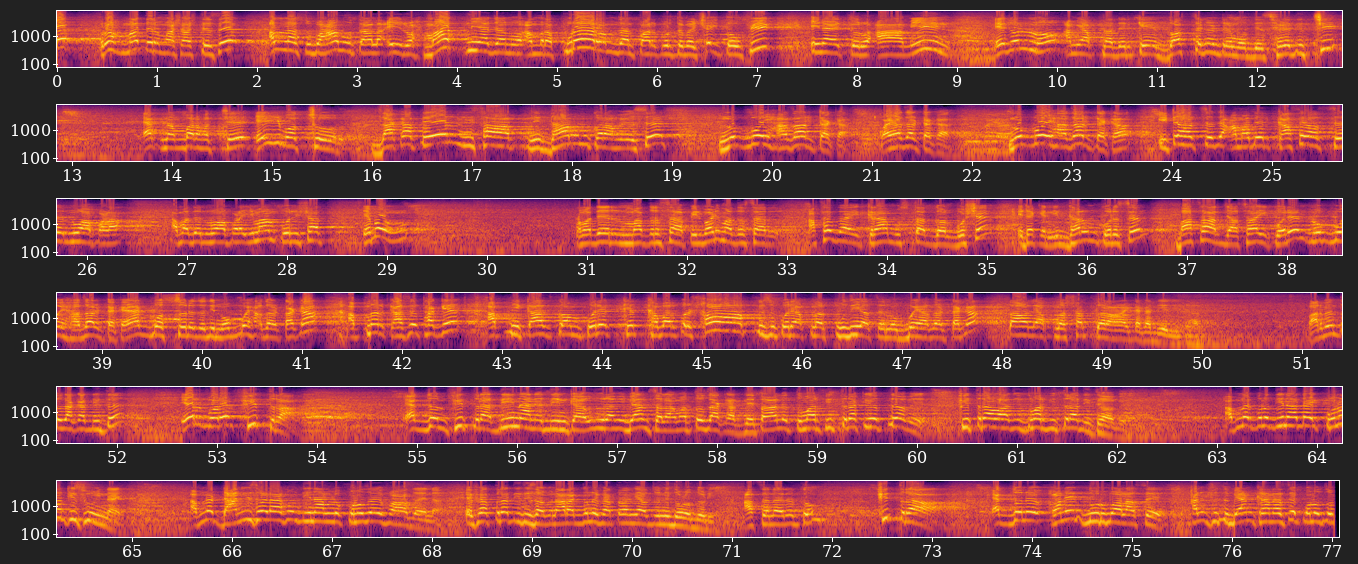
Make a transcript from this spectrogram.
রহমাতের মাস আসতেছে। আল্লাহ সুবহানু তাআলা এই রহমাত নিয়ে জানো আমরা পুরা রমজান পার করতে পারি, সেই তৌফিক ইনায়েত করো আমিন। এজন্য আমি আপনাদেরকে দশ সেকেন্ডের মধ্যে ছেড়ে দিচ্ছি। এক নাম্বার হচ্ছে, এই বছর জাকাতের নিসাব নির্ধারণ করা হয়েছে নব্বই হাজার টাকা। কয় হাজার টাকা? নব্বই হাজার টাকা। এটা হচ্ছে যে আমাদের কাছে হচ্ছে নোয়াপাড়া। আমাদের নোয়াপাড়া ইমাম পরিষদ এবং আমাদের মাদ্রাসা, পীরবাড়ি মাদ্রাসার আসাদাই ক্রাম উস্তাদগণ বসে এটাকে নির্ধারণ করেছেন। বাসার যাচাই করে নব্বই হাজার টাকা, এক বছরে যদি নব্বই হাজার টাকা আপনার কাছে থাকে, আপনি কাজ কম করে ক্ষেত খাবার করে, সব কিছু করে আপনার পুঁজি আছে নব্বই হাজার টাকা, তাহলে আপনার শতকরা আড়াই টাকা দিয়ে দিতে হবে। পারবেন তো জাকাত দিতে? এরপরে ফিতরা। একজন ফিতরা দিন আনে দিন খায়। হুজুর, আমি ব্যায়াম চালাই আমার তো জাকাত নেই। তাহলে তোমার ফিতরা কি করতে হবে? ফিতরা ওয়াজি তোমার ফিতরা দিতে হবে। আপনার কোনো দিন আদায়, কোনো কিছুই নাই। আপনার ডানি ছাড়া এখন দিন আনলো, কোনো জায়গায় পাওয়া যায় না। এ ফেতরা দিতে হবে না আর একজনের ফেতরা নেওয়ার জন্য দৌড়দৌড়ি। আছে না এরকম? ফিতরা। একজনের অনেক দুর্বল আছে, খালি শুধু ব্যাংক খান আছে, কোনো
